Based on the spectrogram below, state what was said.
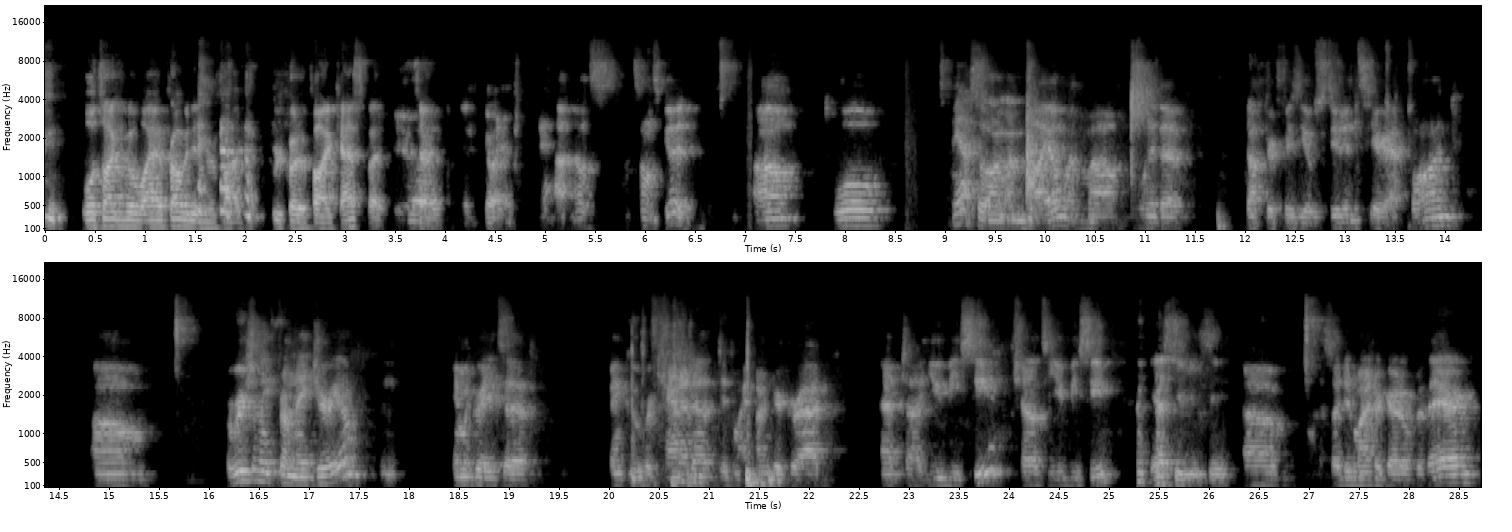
we'll talk about why I probably didn't record, record a podcast. But Yeah. sorry, go ahead. Yeah, no, it's, that sounds good. Um, well, yeah. So I'm, I'm Bio. I'm uh, one of the Doctor of Physio students here at Bond. Um, originally from Nigeria, immigrated to Vancouver, Canada. Did my undergrad at uh, UBC. Shout out to UBC. Yes, UBC. Um, so I did my undergrad over there,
